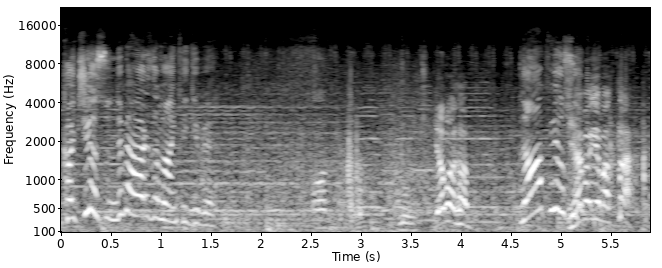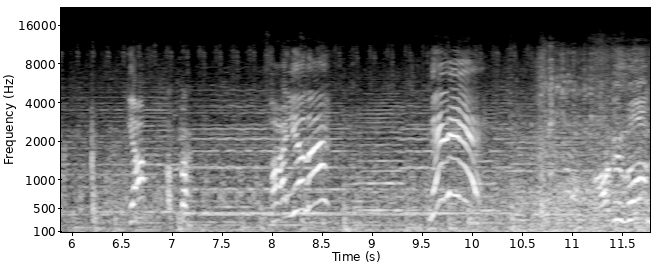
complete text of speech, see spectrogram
Kaçıyorsun değil mi her zamanki gibi? Ya bakalım. Ne yapıyorsun? Ya bakayım atla. Ya Atla. Faryalı! Nereye? Abi Von.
